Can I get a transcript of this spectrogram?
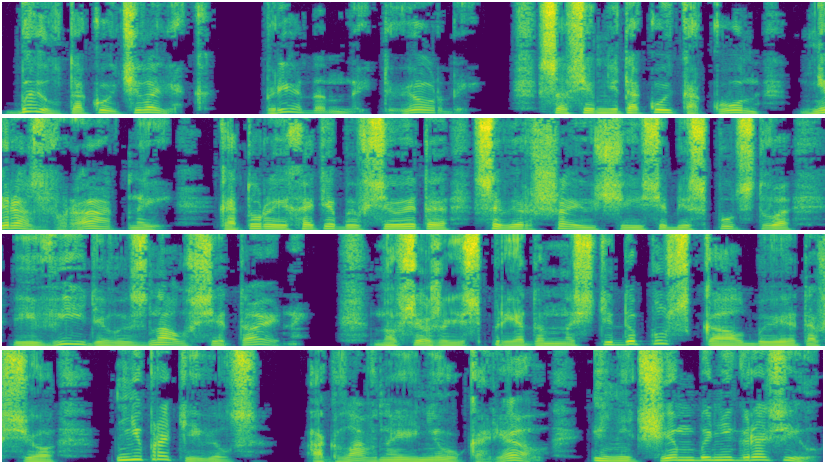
был такой человек, преданный, твердый, совсем не такой, как он, неразвратный, который хотя бы все это совершающееся беспутство и видел, и знал все тайны, но все же из преданности допускал бы это все, не противился, а главное, не укорял и ничем бы не грозил,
